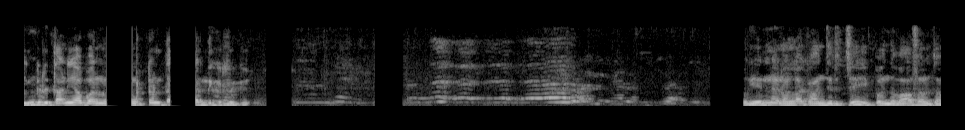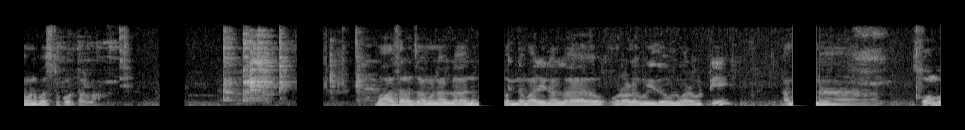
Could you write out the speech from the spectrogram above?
இங்கிட்டு தனியாக பாருங்கள் மட்டன் தந்துக்கிட்டு இருக்கு. எண்ணெய் நல்லா காஞ்சிருச்சு. இப்போ இந்த வாசனை சாமான் ஃபஸ்ட்டு போட்டுடலாம். வாசனை சாமான் நல்லா இந்த மாதிரி நல்லா ஓரளவு இது ஒன்று வர விட்டி நம்ம சோம்பு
